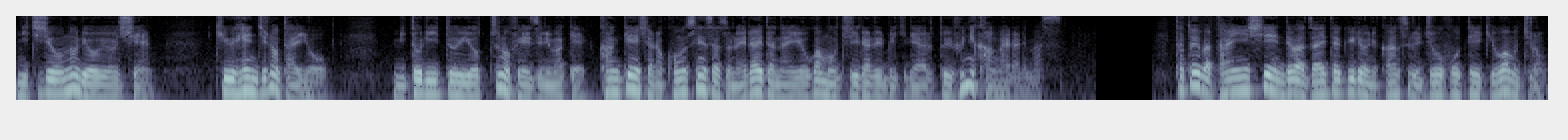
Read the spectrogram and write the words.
日常の療養支援、急変時の対応、見取りという4つのフェーズに分け、関係者のコンセンサスの得られた内容が用いられるべきであるというふうに考えられます。例えば退院支援では在宅医療に関する情報提供はもちろん、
